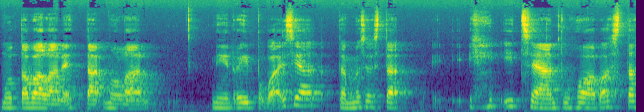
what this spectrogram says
mutta tavallaan, että me ollaan niin riippuvaisia tämmöisestä itseään tuhoavasta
